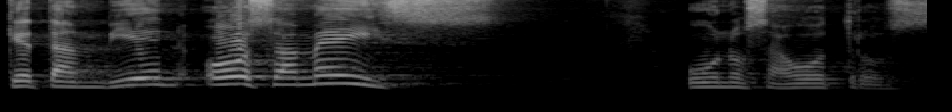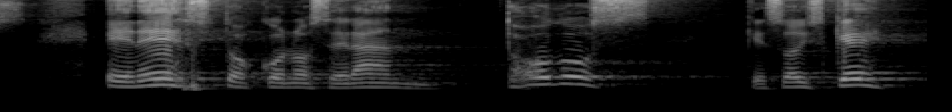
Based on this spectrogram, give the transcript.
que también os améis unos a otros. En esto conocerán todos que sois qué?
